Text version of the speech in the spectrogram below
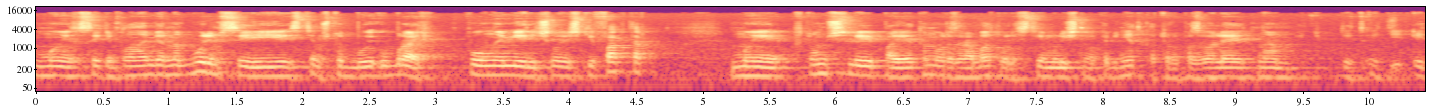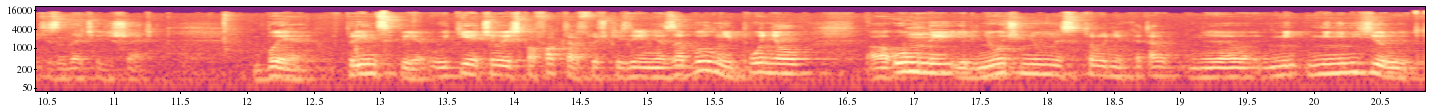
Мы с этим планомерно боремся и с тем, чтобы убрать в полной мере человеческий фактор – мы в том числе поэтому разрабатывали систему личного кабинета, которая позволяет нам эти, эти, задачи решать. Б. В принципе, уйти от человеческого фактора с точки зрения забыл, не понял, умный или не очень умный сотрудник, это минимизирует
